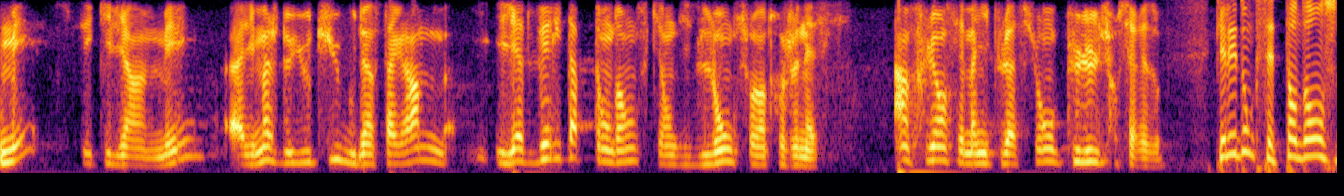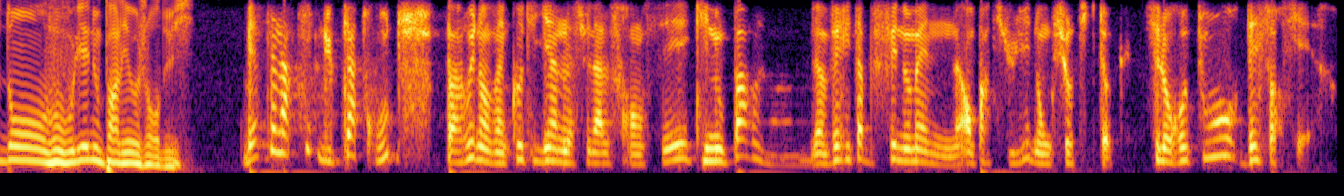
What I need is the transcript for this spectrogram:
Mais c'est qu'il y a un mais, à l'image de YouTube ou d'Instagram, il y a de véritables tendances qui en disent long sur notre jeunesse. Influence et manipulation pullulent sur ces réseaux. Quelle est donc cette tendance dont vous vouliez nous parler aujourd'hui? C'est un article du 4 août, paru dans un quotidien national français, qui nous parle d'un véritable phénomène, en particulier donc sur TikTok. C'est le retour des sorcières.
